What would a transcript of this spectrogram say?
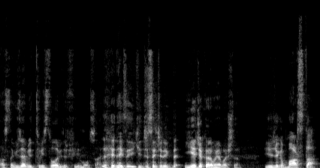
aslında güzel bir twist olabilir film olsa. hani. Neyse ikinci seçenekte Yiyecek aramaya başlarım. yiyecek Mars'ta.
